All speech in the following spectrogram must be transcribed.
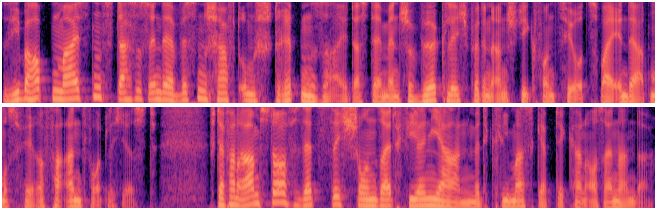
Sie behaupten meistens, dass es in der Wissenschaft umstritten sei, dass der Mensch wirklich für den Anstieg von CO2 in der Atmosphäre verantwortlich ist. Stefan Rahmsdorf setzt sich schon seit vielen Jahren mit Klimaskeptikern auseinander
